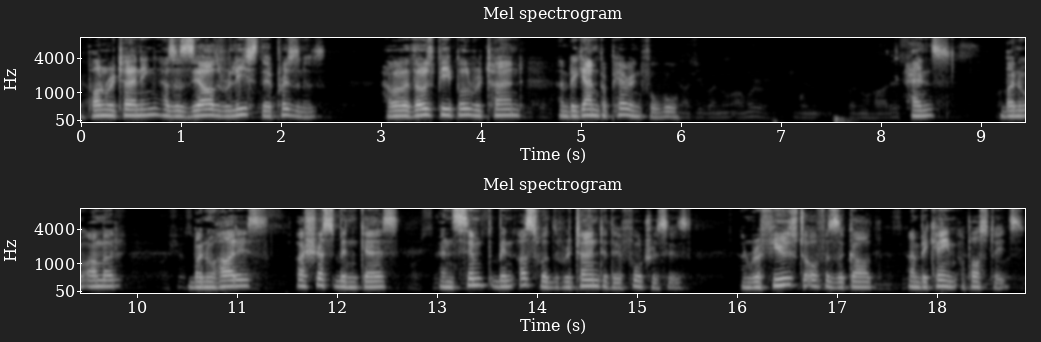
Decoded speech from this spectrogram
Upon returning, Hazrat Ziyad released their prisoners. However, those people returned and began preparing for war. Hence, Banu Amr, Banu Haris, Ashas bin Qais, and Simt bin Aswad returned to their fortresses and refused to offer zakat and became apostates.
